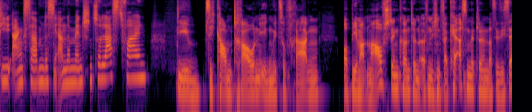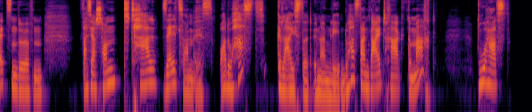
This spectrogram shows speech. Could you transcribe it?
die Angst haben, dass sie anderen Menschen zur Last fallen. Die sich kaum trauen, irgendwie zu fragen, ob jemand mal aufstehen könnte in öffentlichen Verkehrsmitteln, dass sie sich setzen dürfen. Was ja schon total seltsam ist. Oh, du hast geleistet in deinem Leben. Du hast deinen Beitrag gemacht, du hast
